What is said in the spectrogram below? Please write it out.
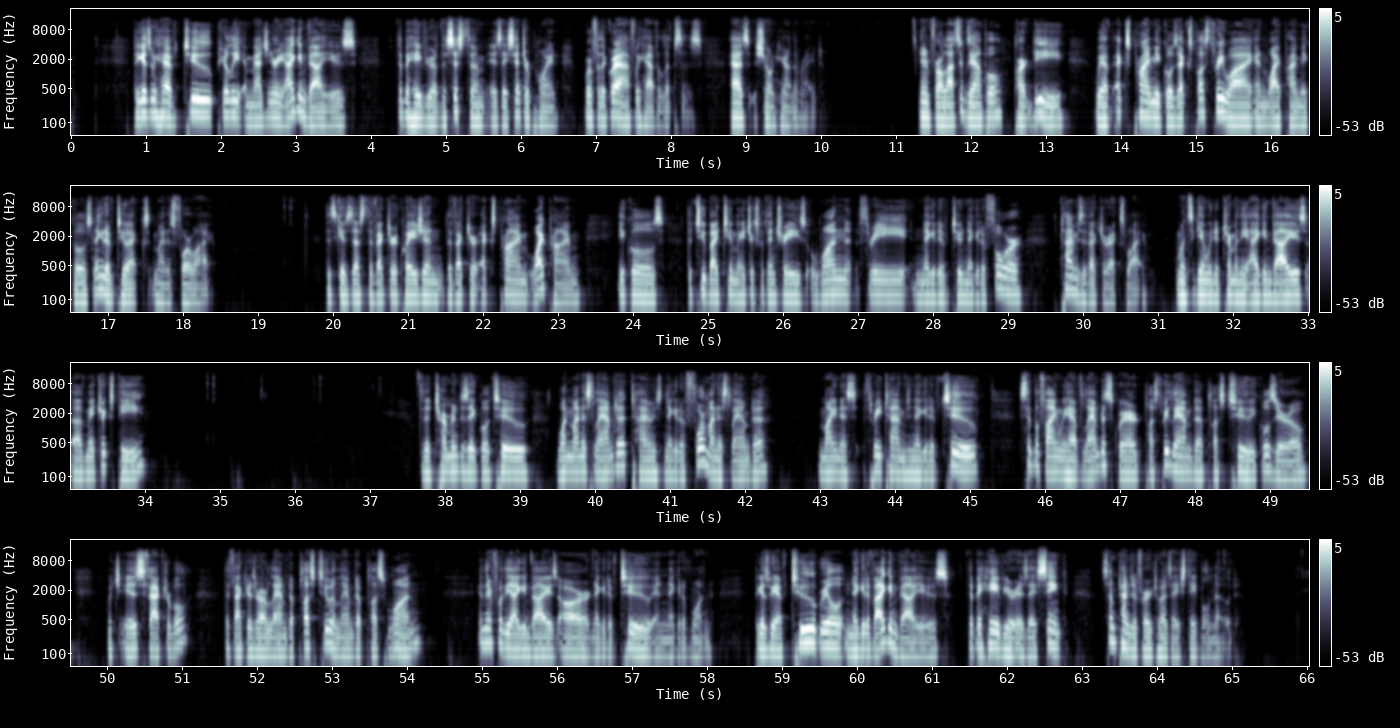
Because we have two purely imaginary eigenvalues, the behavior of the system is a center point, where for the graph we have ellipses, as shown here on the right. And for our last example, part D, we have x prime equals x plus 3y and y prime equals negative 2x minus 4y. This gives us the vector equation, the vector x prime, y prime equals the 2 by 2 matrix with entries 1, 3, negative 2, negative 4 times the vector xy. And once again, we determine the eigenvalues of matrix P. The determinant is equal to 1 minus lambda times negative 4 minus lambda minus 3 times negative 2. Simplifying, we have lambda squared plus 3 lambda plus 2 equals 0, which is factorable. The factors are lambda plus 2 and lambda plus 1, and therefore the eigenvalues are negative 2 and negative 1. Because we have two real negative eigenvalues, the behavior is a sink, sometimes referred to as a stable node.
